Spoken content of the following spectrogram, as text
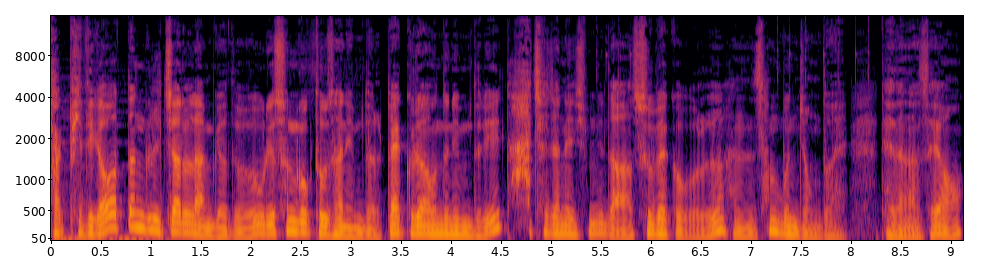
박 PD가 어떤 글자를 남겨도 우리 선곡 도사님들, 백그라운드님들이 다 찾아내십니다. 수백 곡을 한 3분 정도에. 대단하세요.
